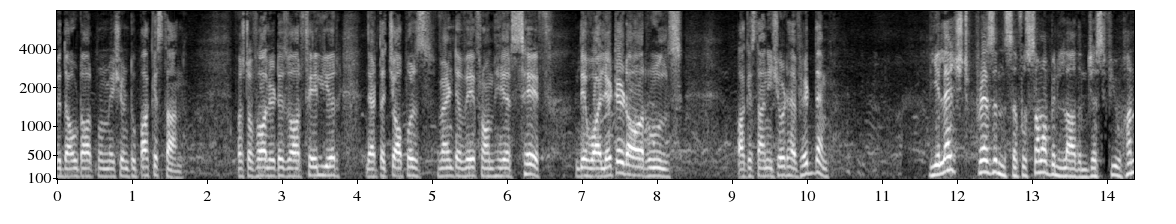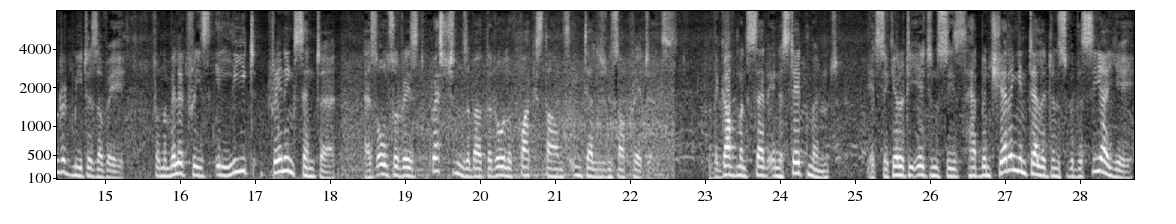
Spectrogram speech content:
without our permission to Pakistan first of all it is our failure that the choppers went away from here safe they violated our rules Pakistani should have hit them The alleged presence of Osama bin Laden just a few hundred meters away from the military's elite training center has also raised questions about the role of Pakistan's intelligence operators. The government said in a statement its security agencies had been sharing intelligence with the CIA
